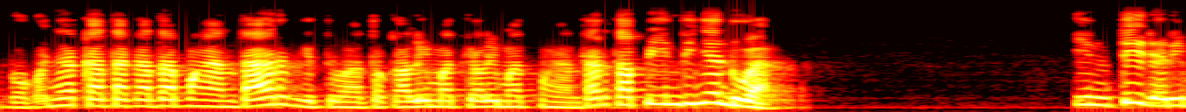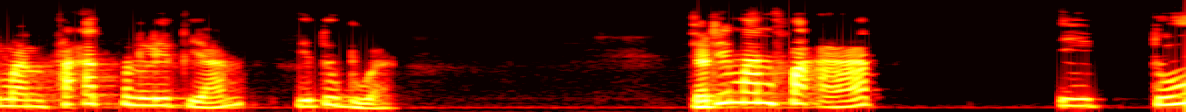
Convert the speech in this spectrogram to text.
pokoknya kata-kata pengantar gitu atau kalimat-kalimat pengantar tapi intinya dua. Inti dari manfaat penelitian itu dua. Jadi manfaat itu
